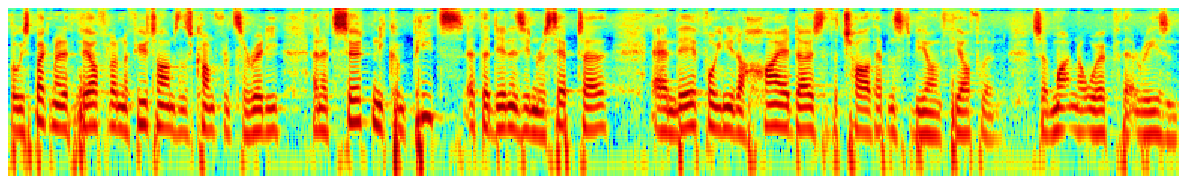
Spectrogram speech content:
but we've spoken about theophylline a few times at this conference already, and it certainly competes at the adenosine receptor, and therefore you need a higher dose if the child happens to be on theophylline. So it might not work for that reason.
